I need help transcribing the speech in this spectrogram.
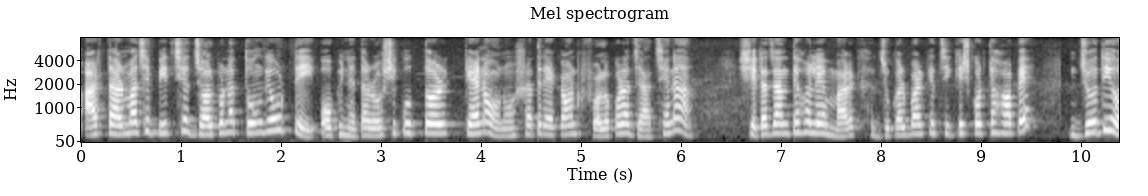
আর তার মাঝে বিচ্ছেদ জল্পনা তঙ্গে উঠতেই অভিনেতা রসিক উত্তর, কেন নুসরাতের অ্যাকাউন্ট ফলো করা যাচ্ছে না? সেটা জানতে হলে মার্ক জুকারবার্গকে জিজ্ঞেস করতে হবে। যদিও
